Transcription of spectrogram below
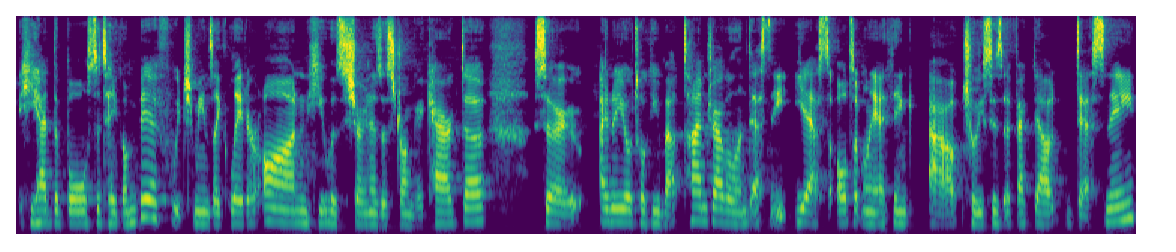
he had the balls to take on Biff, which means like later on he was shown as a stronger character. So I know you're talking about time travel and destiny. Yes, ultimately, I think our choices affect our destiny,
